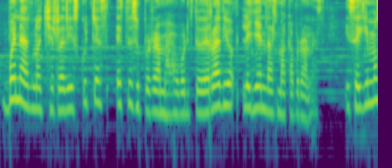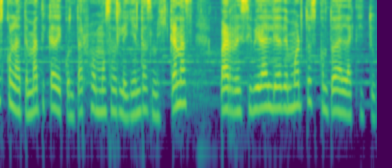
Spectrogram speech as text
Buenas noches radioescuchas, este es su programa favorito de radio, Leyendas Macabronas, y seguimos con la temática de contar famosas leyendas mexicanas para recibir al Día de Muertos con toda la actitud.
